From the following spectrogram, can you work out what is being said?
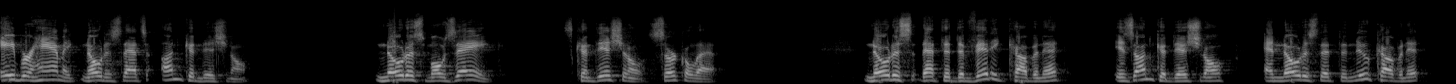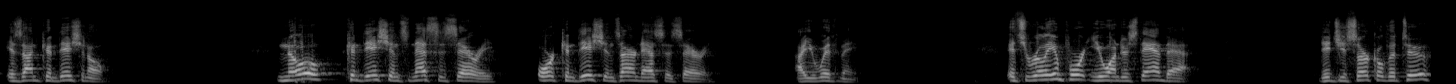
Abrahamic, notice that's unconditional. Notice Mosaic, it's conditional. Circle that. Notice that the Davidic covenant is unconditional, and notice that the new covenant is unconditional. No conditions necessary or conditions are necessary. Are you with me? It's really important you understand that. Did you circle the two?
